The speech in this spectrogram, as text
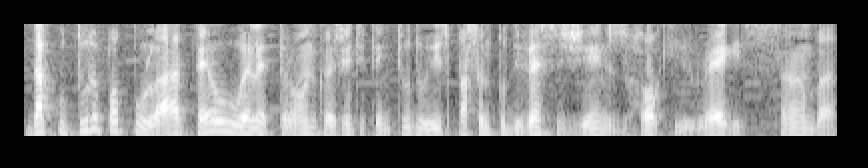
da cultura popular até o eletrônico, a gente tem tudo isso, passando por diversos gêneros, rock, reggae, samba,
